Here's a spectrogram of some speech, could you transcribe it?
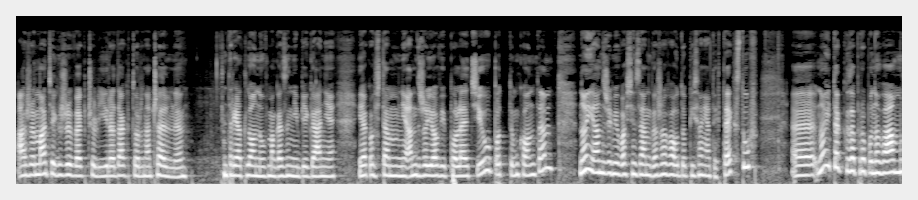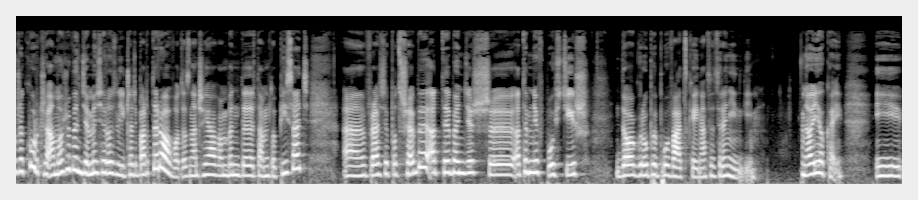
a że Maciek Żywek, czyli redaktor naczelny triatlonu w magazynie Bieganie jakoś tam mnie Andrzejowi polecił pod tym kątem. No i Andrzej mnie właśnie zaangażował do pisania tych tekstów. E, no i tak zaproponowałam mu, że kurczę, a może będziemy się rozliczać barterowo, to znaczy ja wam będę tam to pisać e, w razie potrzeby, a ty będziesz, e, a ty mnie wpuścisz do grupy pływackiej na te treningi. No i okej. Okay. I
